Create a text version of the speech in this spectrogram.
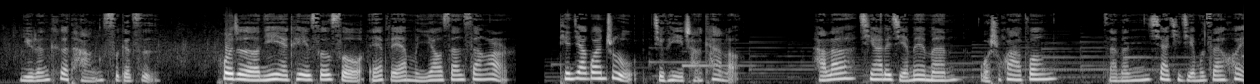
“女人课堂”四个字。或者您也可以搜索 FM 幺三三二，添加关注就可以查看了。好了，亲爱的姐妹们，我是画风，咱们下期节目再会。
